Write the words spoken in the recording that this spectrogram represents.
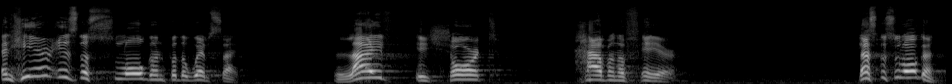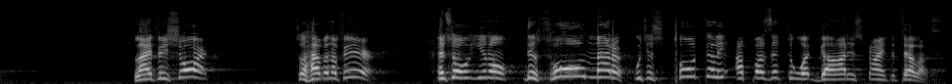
And here is the slogan for the website Life is short, have an affair. That's the slogan. Life is short, so have an affair. And so, you know, this whole matter, which is totally opposite to what God is trying to tell us.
